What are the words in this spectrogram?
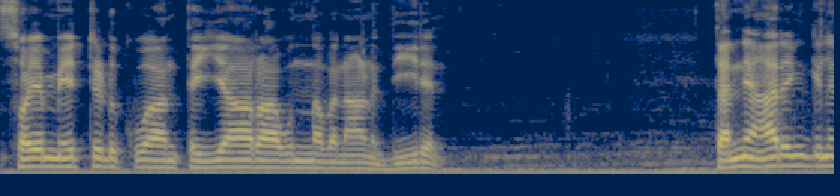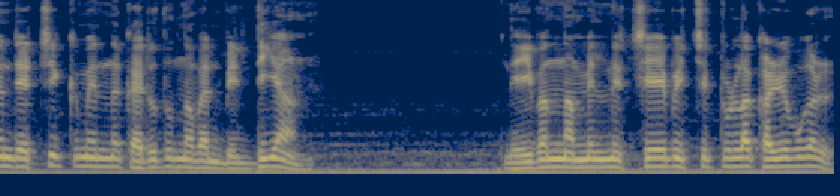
സ്വയം ഏറ്റെടുക്കുവാൻ തയ്യാറാവുന്നവനാണ് ധീരൻ. തന്നെ ആരെങ്കിലും രക്ഷിക്കുമെന്ന് കരുതുന്നവൻ വിഡ്ഢിയാണ്. ദൈവം നമ്മിൽ നിക്ഷേപിച്ചിട്ടുള്ള കഴിവുകൾ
